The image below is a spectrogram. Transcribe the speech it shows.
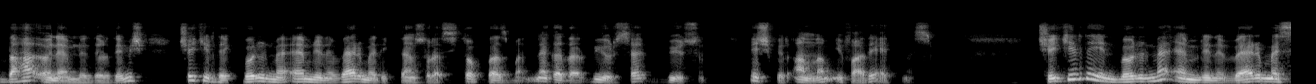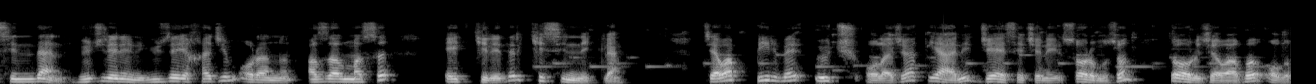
daha önemlidir demiş. Çekirdek bölünme emrini vermedikten sonra sitoplazma ne kadar büyürse büyüsün. Hiçbir anlam ifade etmez. Çekirdeğin bölünme emrini vermesinden hücrenin yüzey hacim oranının azalması etkilidir kesinlikle. Cevap 1 ve 3 olacak. Yani C seçeneği sorumuzun doğru cevabı olur.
